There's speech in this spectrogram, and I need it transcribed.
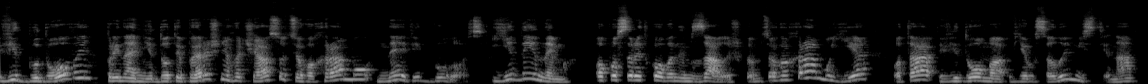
відбудови, принаймні до теперішнього часу, цього храму не відбулось. Єдиним опосередкованим залишком цього храму є ота відома в Єрусалимі стіна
